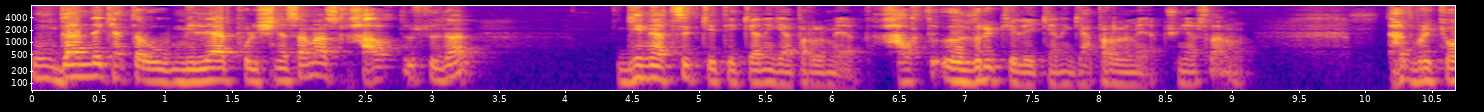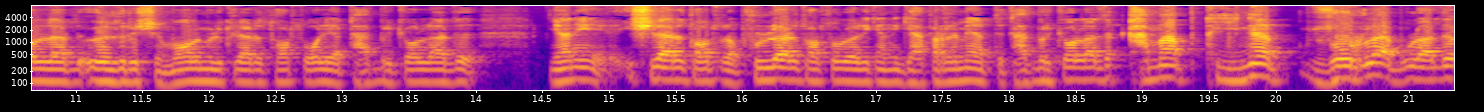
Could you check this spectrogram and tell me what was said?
undanda katta u milliard pul hech narsa emas xalqni ustidan genotsid ketayotgani gapirilmayapti. Xalqni o'ldirib kelayotgani gapirilmayapti. Tushunyapsizlarmi? Tadbirkorlarni o'ldirishi mol mulklarni tortib olyapti tadbirkorlarni ya'ni ishlari tortilib pullari tortib olayotgani gapirilmayapti. Tadbirkorlarni qamab qiynab zo'rlab ularni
